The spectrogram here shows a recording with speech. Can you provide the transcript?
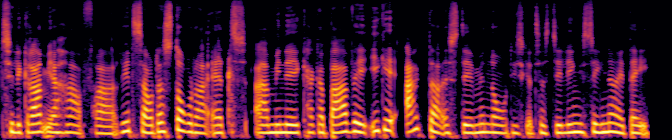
telegram, jeg har fra Ritzau, der står der, at Armine Kakabave ikke agter at stemme, når de skal tage stilling senere i dag.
